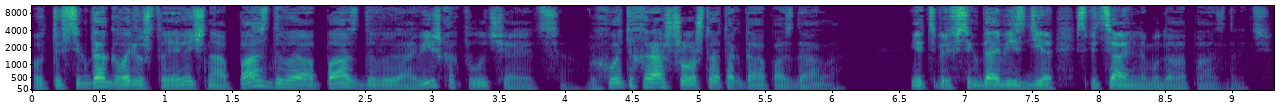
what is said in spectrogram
Вот ты всегда говорил, что я вечно опаздываю, опаздываю, а видишь, как получается. Выходит, и хорошо, что я тогда опоздала. Я теперь всегда везде специально буду опаздывать.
